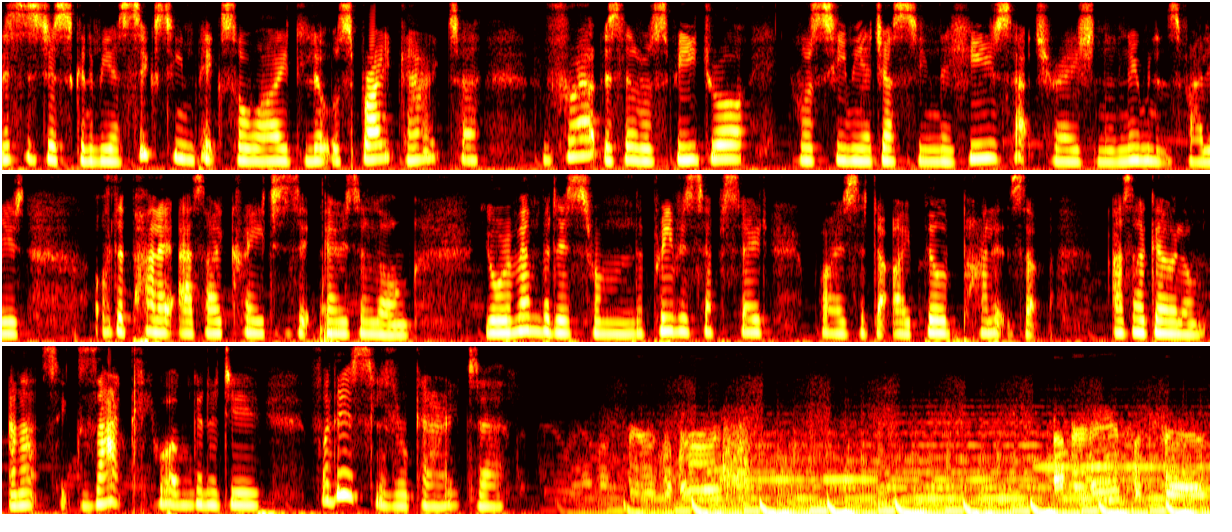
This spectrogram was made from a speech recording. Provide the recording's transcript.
This is just going to be a 16 pixel wide little sprite character and throughout this little speed draw you will see me adjusting the hue, saturation and luminance values of the palette as I create as it goes along. You'll remember this from the previous episode where I said that I build palettes up as I go along and that's exactly what I'm going to do for this little character. Underneath it says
